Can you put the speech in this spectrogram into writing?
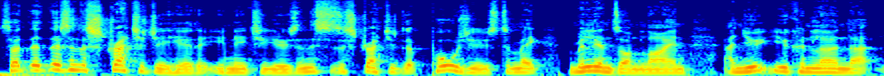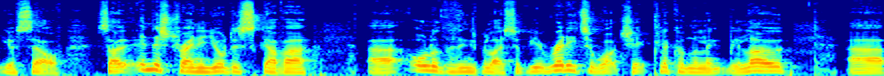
So th- there's a strategy here that you need to use, and this is a strategy that Paul's used to make millions online, and you you can learn that yourself. So in this training, you'll discover uh, all of the things below. So if you're ready to watch it, click on the link below. Uh,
